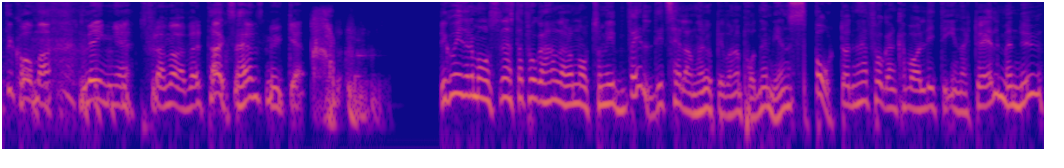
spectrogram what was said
Återkomma länge framöver. Tack så hemskt mycket. Vi går vidare Måns. Nästa fråga handlar om något som vi väldigt sällan har uppe i vår podd, nämligen sport. Och den här frågan kan vara lite inaktuell, men nu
